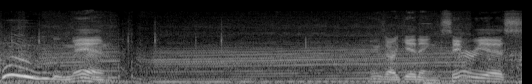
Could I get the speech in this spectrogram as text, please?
Whoo, man. Things are getting serious.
